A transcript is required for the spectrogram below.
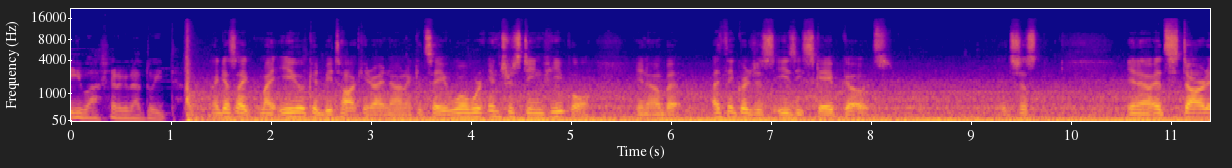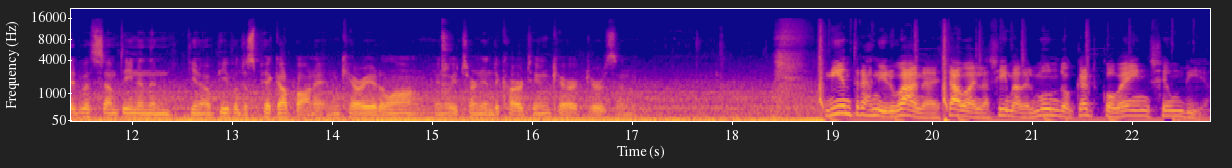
iba a ser gratuita. I guess like my ego could be talking right now and I could say, well, we're interesting people, you know, but I think we're just easy scapegoats. It's just, you know, it started with something and then, you know, people just pick up on it and carry it along and we turn into cartoon characters and Mientras Nirvana estaba en la cima del mundo, Kurt Cobain se hundía.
